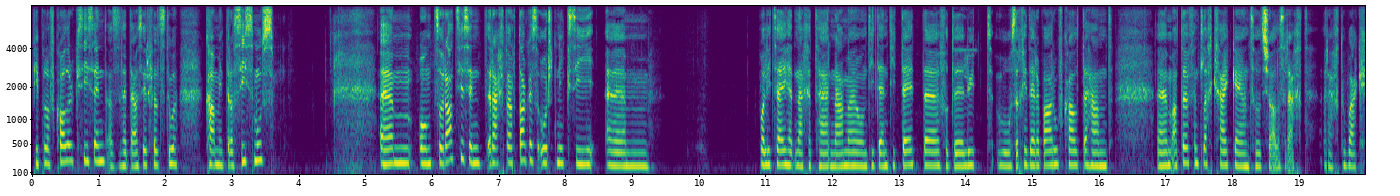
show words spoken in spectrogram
People of Color waren. Also es hat auch sehr viel zu tun mit Rassismus. Ähm, und so Razzien sind recht an der Tagesordnung gewesen. Ähm, die Polizei hat nachher Namen und Identitäten von den Leuten, die sich in dieser Bar aufgehalten haben, ähm, an die Öffentlichkeit gegeben und so. Das war alles recht, recht wack.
